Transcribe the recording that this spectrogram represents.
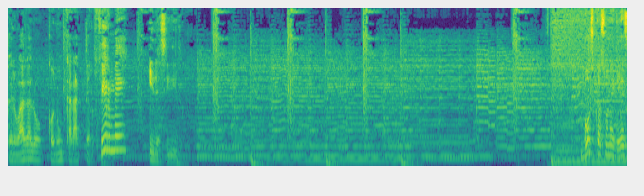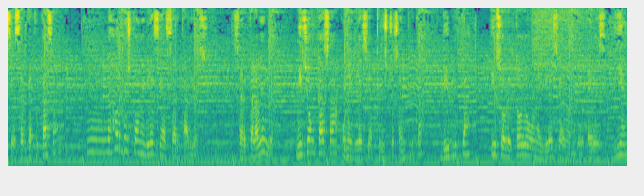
pero hágalo con un carácter firme y decidido. ¿Buscas una iglesia cerca a tu casa? Mm, mejor busca una iglesia cerca a Dios, cerca a la Biblia. Misión Casa, una iglesia cristocéntrica, bíblica y sobre todo una iglesia donde eres bien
